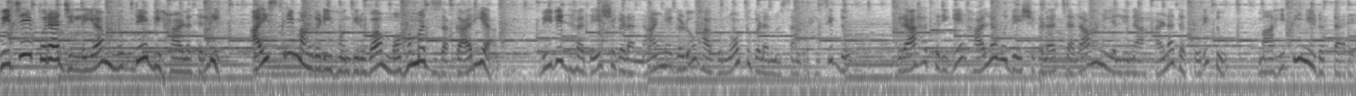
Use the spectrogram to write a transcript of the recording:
ವಿಜಯಪುರ ಜಿಲ್ಲೆಯ ಮುದ್ದೇಬಿಹಾಳದಲ್ಲಿ ಐಸ್ ಕ್ರೀಂ ಅಂಗಡಿ ಹೊಂದಿರುವ ಮೊಹಮ್ಮದ್ ಜಕಾರಿಯಾ ವಿವಿಧ ದೇಶಗಳ ನಾಣ್ಯಗಳು ಹಾಗೂ ನೋಟುಗಳನ್ನು ಸಂಗ್ರಹಿಸಿದ್ದು, ಗ್ರಾಹಕರಿಗೆ ಹಲವು ದೇಶಗಳ ಚಲಾವಣೆಯಲ್ಲಿನ ಹಣದ ಕುರಿತು ಮಾಹಿತಿ ನೀಡುತ್ತಾರೆ.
